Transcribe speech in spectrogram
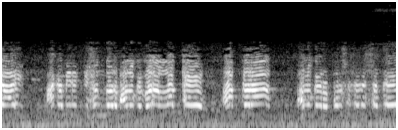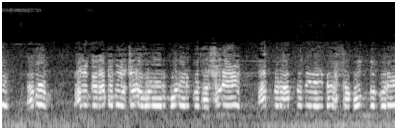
চাই, আগামীর একটি সুন্দর ভালুকা গড়ার লক্ষ্যে আপনারা ভালুকার প্রশাসনের সাথে এবং ভালুকার আপামর জনগণের মনের কথা শুনে আপনারা আপনাদের এই ব্যবসা বন্ধ করে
